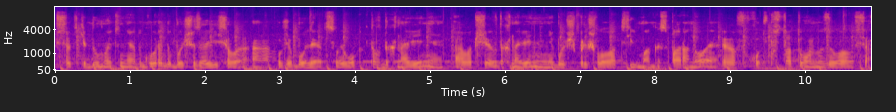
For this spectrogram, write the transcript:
Все-таки, думаю, это не от города больше зависело, а уже более от своего как-то вдохновения. А вообще вдохновение мне больше пришло от фильма «Гаспара Ноэ». Э, «Вход в пустоту» он назывался.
